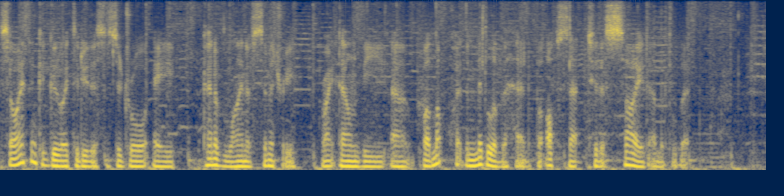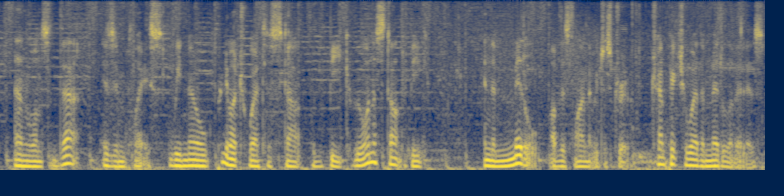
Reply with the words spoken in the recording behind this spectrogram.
So I think a good way to do this is to draw a kind of line of symmetry right down the, uh, well not quite the middle of the head, but offset to the side a little bit. And once that is in place, we know pretty much where to start the beak. We want to start the beak in the middle of this line that we just drew. Try and picture where the middle of it is.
